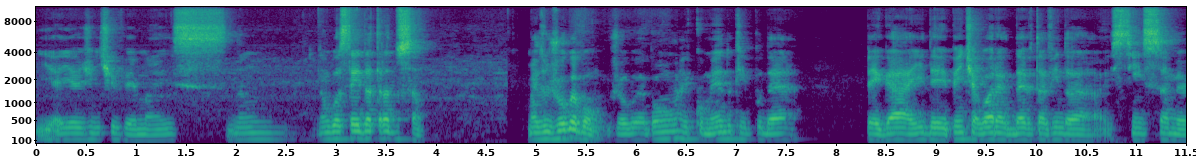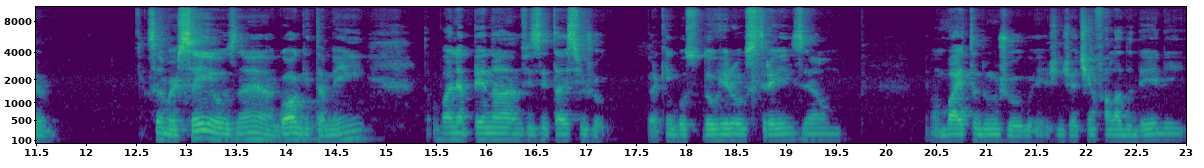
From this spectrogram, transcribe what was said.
E aí a gente vê, mas não, não gostei da tradução. Mas o jogo é bom, o jogo é bom, recomendo quem puder pegar aí, de repente agora deve estar tá vindo a Steam Summer Summer Sales, né? A GOG também. Então vale a pena visitar esse jogo. Para quem gostou do Heroes 3, é um, é um baita de um jogo. A gente já tinha falado dele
